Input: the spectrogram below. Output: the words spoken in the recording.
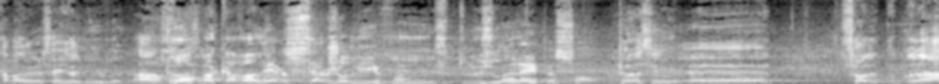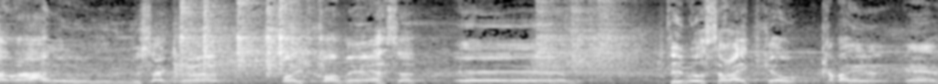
Cavaleiro Sérgio Oliva. Arroba então, assim, Cavaleiro Sérgio Oliva. Isso, tudo junto. Olha aí, pessoal. Então, assim, é, só me procurar lá no, no Instagram, pô, a gente conversa. É, tem meu site, que é o Cavaleiro, é,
